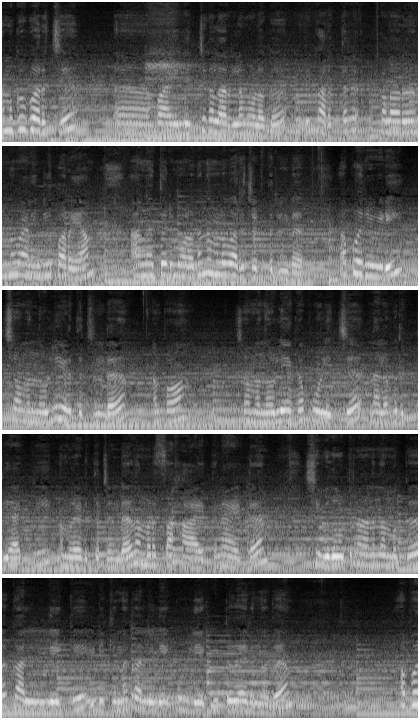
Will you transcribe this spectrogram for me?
നമുക്ക് കുറച്ച് വയലറ്റ് കളറിലെ മുളക് ഒരു കറുത്ത കളർ എന്ന് വേണമെങ്കിൽ പറയാം. അങ്ങനത്തെ ഒരു മുളക് നമ്മൾ പറിച്ചെടുത്തിട്ടുണ്ട്. അപ്പോൾ ഒരു പിടി ചുമന്നുള്ളി എടുത്തിട്ടുണ്ട്. അപ്പോൾ ചുമന്നുള്ളിയൊക്കെ പൊളിച്ച് നല്ല വൃത്തിയാക്കി നമ്മൾ എടുത്തിട്ടുണ്ട് നമ്മുടെ സഹായത്തിനായിട്ട് ശിവദൂട്ടനാണ് നമുക്ക് കല്ലിലേക്ക് ഇടിക്കുന്ന കല്ലിലേക്ക് ഉള്ളിലേക്ക് ഇട്ട് തരുന്നത്. അപ്പോൾ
